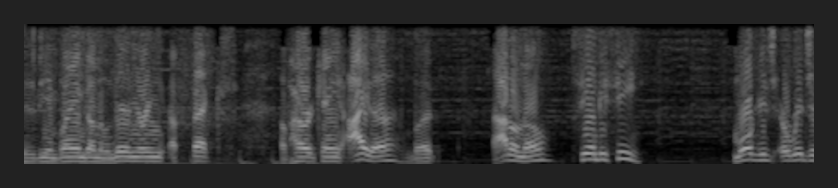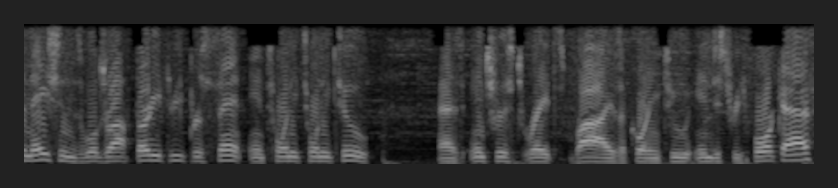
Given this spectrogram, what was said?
Is being blamed on the lingering effects of Hurricane Ida, but I don't know. CNBC, mortgage originations will drop 33% in 2022 as interest rates rise according to industry forecast.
